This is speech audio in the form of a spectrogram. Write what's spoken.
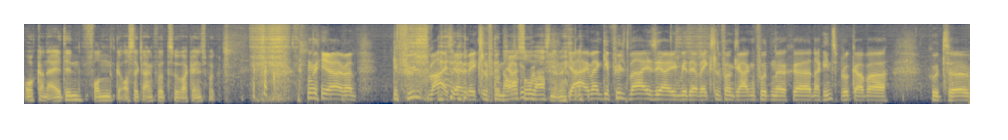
Okan Aydin von Austria Klagenfurt zu Wacker Innsbruck. ja, ich meine, gefühlt war es ja ein Wechsel von Genau so Klagenfurt. war es nämlich. Ja, ich meine, gefühlt war es ja irgendwie der Wechsel von Klagenfurt nach, äh, nach Innsbruck, aber gut, äh,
